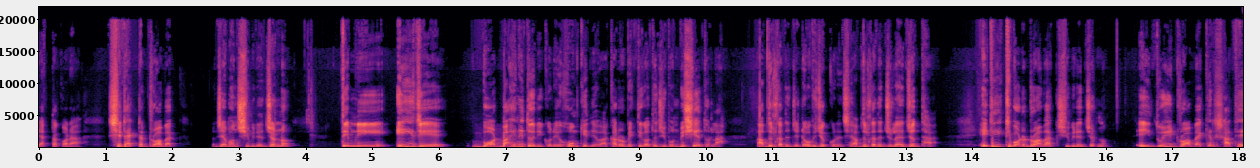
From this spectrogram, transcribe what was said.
ব্যক্ত করা, সেটা একটা ড্রব্যাক যেমন শিবিরের জন্য। তেমনি এই যে বট বাহিনী তৈরি করে হুমকি দেওয়া, কারোর ব্যক্তিগত জীবন বিষিয়ে তোলা, আব্দুল কাদের যেটা অভিযোগ করেছে, আব্দুল কাদের জুলাইয়ের যোদ্ধা, এটি একটি বড় ড্রব্যাক শিবিরের জন্য। এই দুই ড্রব্যাকের সাথে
